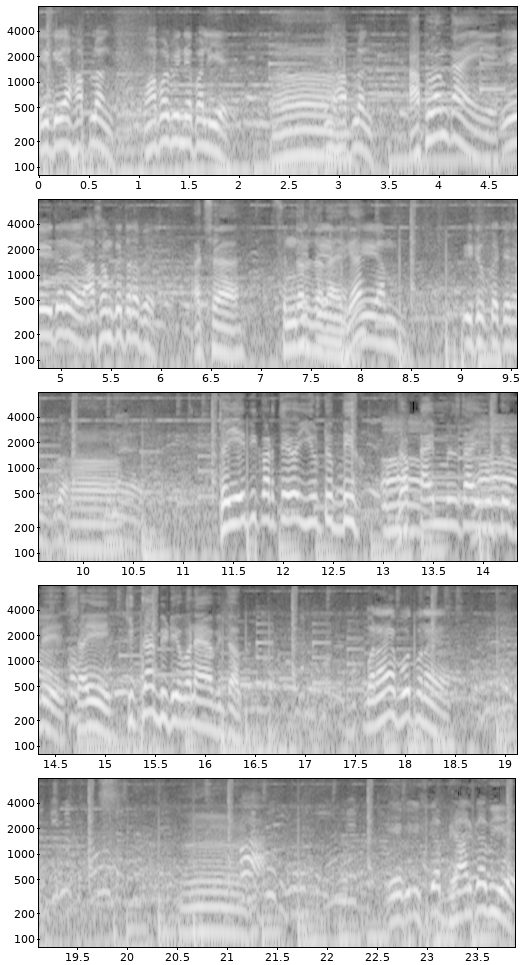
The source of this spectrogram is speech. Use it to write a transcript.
ये गया हापलंग। वहाँ पर भी नेपाली है। ये हापलंग। हापलंग कहाँ है ये? ये इधर है असम की तरफ़ है। अच्छा। सुंदर जगह है क्या? हम यूट्यूब का चैनल पूरा हाँ। बनाया है। तो ये भी करते हो? यूट्यूब भी? हाँ, जब टाइम मिलता है हाँ, यूट्यूब पे सही। कितना वीडियो बनाया अभी तक? बनाया बहुत बनाया हम्म, ये भी इसका बिहार का भी है।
